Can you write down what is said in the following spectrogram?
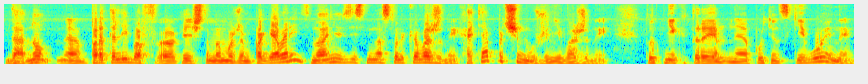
Да, ну э, про талибов, э, конечно, мы можем поговорить, но они здесь не настолько важны. Хотя почему же не важны? Тут некоторые э, путинские воины,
